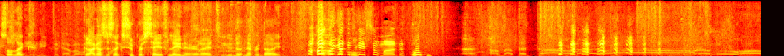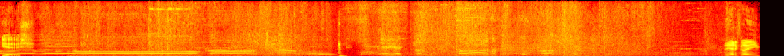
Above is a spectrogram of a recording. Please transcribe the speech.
so, like, You need to have a Gragas is like super safe laner, right? You don't, never die. Oh my god, this Oh. guy's so mad! Oh. Yes. They are going.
